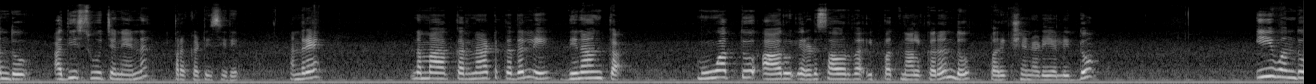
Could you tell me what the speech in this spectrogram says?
ಒಂದು ಅಧಿಸೂಚನೆಯನ್ನು ಪ್ರಕಟಿಸಿದೆ. ಅಂದರೆ ನಮ್ಮ ಕರ್ನಾಟಕದಲ್ಲಿ ದಿನಾಂಕ ಮೂವತ್ತು ಆರು ಎರಡು ಸಾವಿರದ ಇಪ್ಪತ್ತ್ನಾಲ್ಕರಂದು ಪರೀಕ್ಷೆ ನಡೆಯಲಿದ್ದು ಈ ಒಂದು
